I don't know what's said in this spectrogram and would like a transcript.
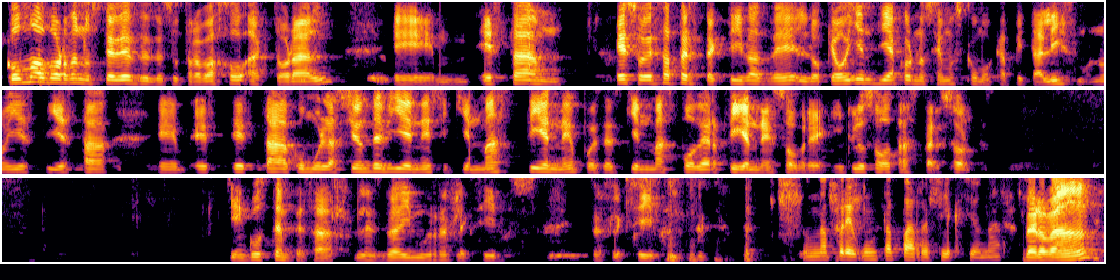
¿Cómo abordan ustedes desde su trabajo actoral esta, eso, esa perspectiva de lo que hoy en día conocemos como capitalismo, ¿no? Y, esta, eh, esta acumulación de bienes y quien más tiene, pues es quien más poder tiene sobre incluso otras personas. quien gusta empezar, les veo ahí muy reflexivos, reflexivas. Una pregunta para reflexionar. ¿Verdad?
